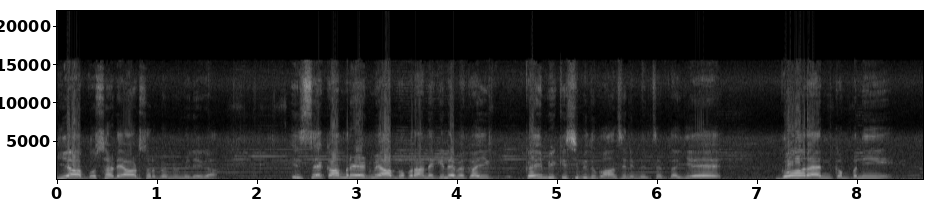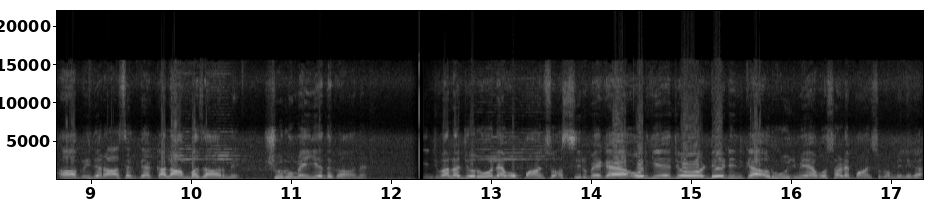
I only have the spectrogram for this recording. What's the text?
ये आपको साढ़े आठ सौ रुपये में मिलेगा। इससे कम रेट में आपको पुराने किले में कहीं कहीं भी किसी भी दुकान से नहीं मिल सकता। ये गौहर एंड कंपनी, आप इधर आ सकते हैं कलाम बाज़ार में। शुरू में ये दुकान है। इंच वाला जो रोल है, वो पाँच सौ अस्सी रुपये का है, और ये जो डेढ़ इंच का अरूज में है, वो साढ़े पाँच सौ का मिलेगा।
